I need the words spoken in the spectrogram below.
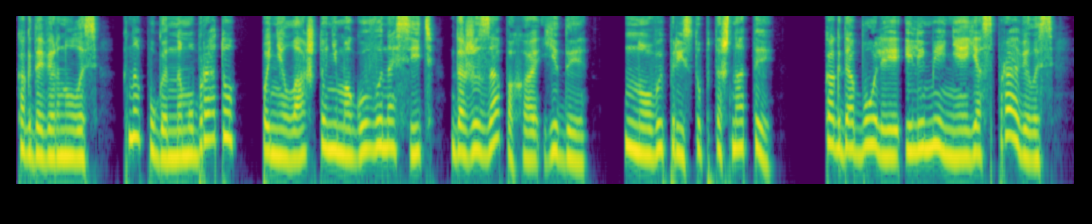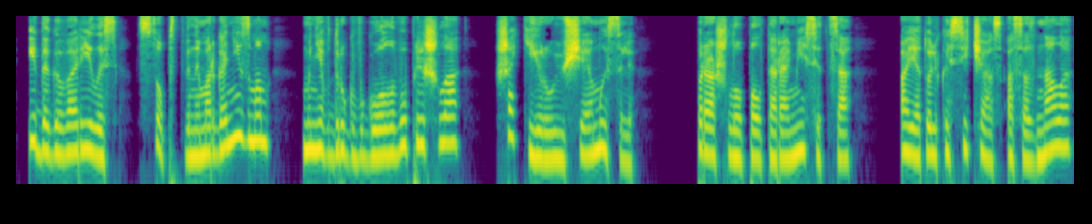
Когда вернулась к напуганному брату, поняла, что не могу выносить даже запаха еды новый приступ тошноты. Когда более или менее я справилась и договорилась с собственным организмом, мне вдруг в голову пришла шокирующая мысль. Прошло полтора месяца, а я только сейчас осознала,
